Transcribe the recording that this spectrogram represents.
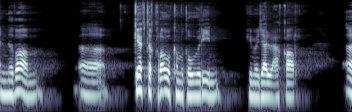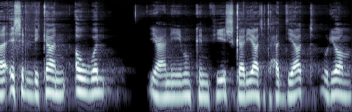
النظام آه، كيف تقرأوه كمطورين في مجال العقار؟ آه، إيش اللي كان أول؟ يعني ممكن في إشكاليات وتحديات واليوم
